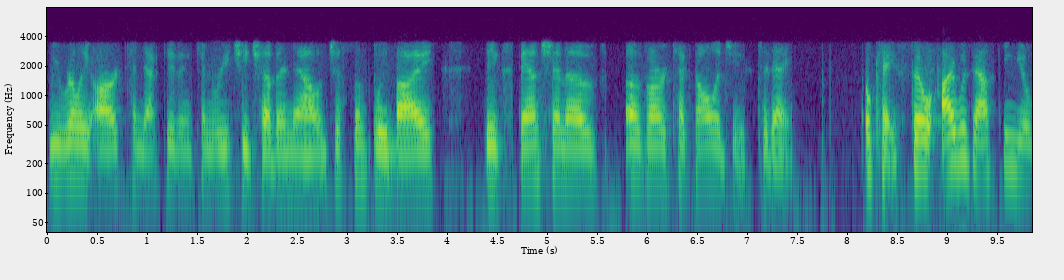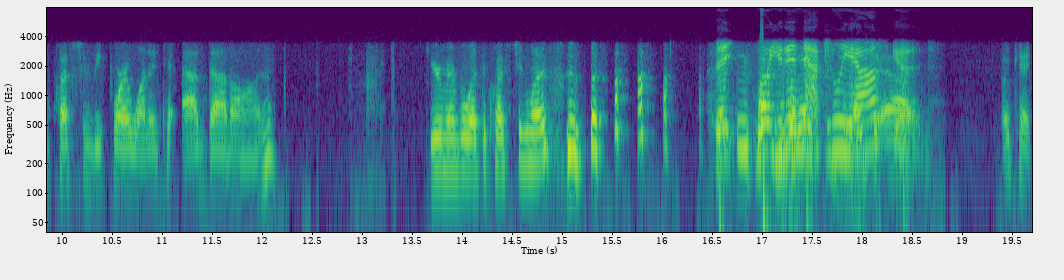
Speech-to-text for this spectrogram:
We really are connected and can reach each other now just simply by the expansion of, of our technologies today. Okay, so I was asking you a question before I wanted to add that on. Do you remember what the question was? That, well, you didn't What else would actually you like ask it. Okay,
